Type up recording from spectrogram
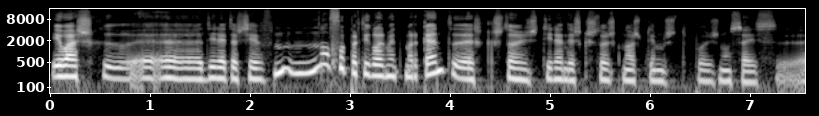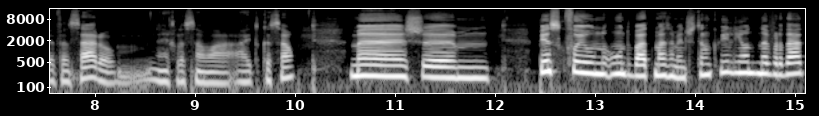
eu acho que a, a direita esteve não foi particularmente marcante as questões tirando as questões que nós podemos depois não sei se avançar ou, em relação à, à educação mas um, penso que foi um, um, debate mais ou menos tranquilo e onde, na verdade,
